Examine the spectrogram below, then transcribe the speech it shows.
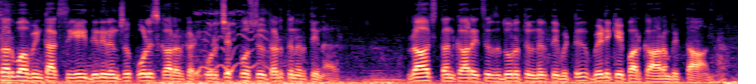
சர்வாவின் டாக்ஸியை திடீரென்று போலீஸ்காரர்கள் ஒரு செக் போஸ்டில் தடுத்து நிறுத்தினர். ராஜ் தன் காரை சிறிது தூரத்தில் நிறுத்திவிட்டு வேடிக்கை பார்க்க ஆரம்பித்தான்.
